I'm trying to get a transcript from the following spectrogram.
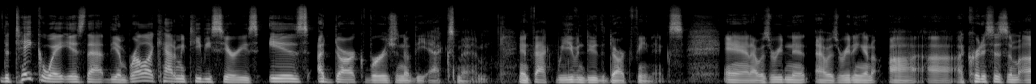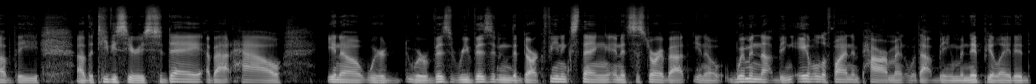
the takeaway is that the Umbrella Academy TV series is a dark version of the X Men. In fact, we even do the Dark Phoenix, and I was reading it. I was reading an, uh, uh, a criticism of the of the TV series today about how you know we're we're vis- revisiting the dark phoenix thing and it's a story about you know women not being able to find empowerment without being manipulated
